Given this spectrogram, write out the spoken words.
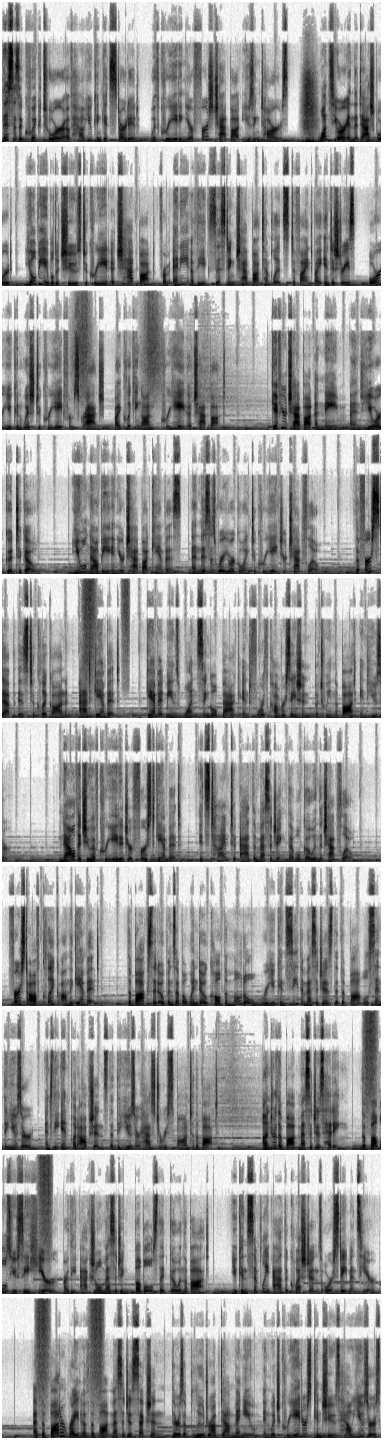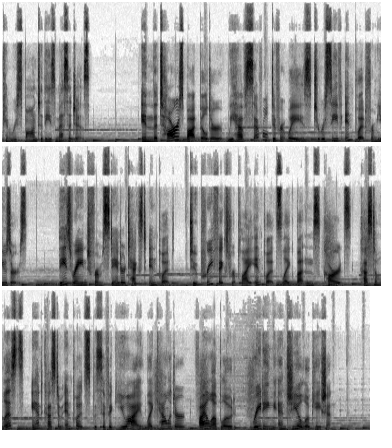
This is a quick tour of how you can get started with creating your first chatbot using TARS. Once you are in the dashboard, you'll be able to choose to create a chatbot from any of the existing chatbot templates defined by industries, or you can wish to create from scratch by clicking on Create a Chatbot. Give your chatbot a name and you are good to go. You will now be in your chatbot canvas, and this is where you are going to create your chat flow. The first step is to click on Add Gambit. Gambit means one single back and forth conversation between the bot and user. Now that you have created your first Gambit, it's time to add the messaging that will go in the chat flow. First off, click on the Gambit, the box that opens up a window called the modal where you can see the messages that the bot will send the user and the input options that the user has to respond to the bot. Under the Bot Messages heading, the bubbles you see here are the actual messaging bubbles that go in the bot. You can simply add the questions or statements here. At the bottom right of the Bot Messages section, there is a blue drop-down menu in which creators can choose how users can respond to these messages. In the TARS Bot Builder, we have several different ways to receive input from users. These range from standard text input to prefixed reply inputs like buttons, cards, custom lists, and custom input specific UI like calendar, file upload, rating, and geolocation.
